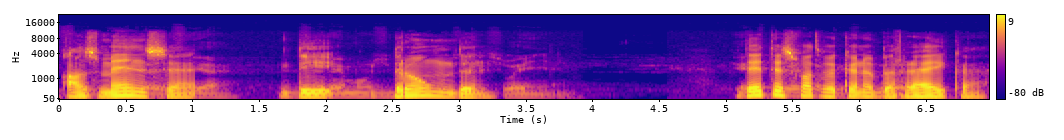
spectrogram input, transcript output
als mensen die droomden. Dit is wat we kunnen bereiken.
